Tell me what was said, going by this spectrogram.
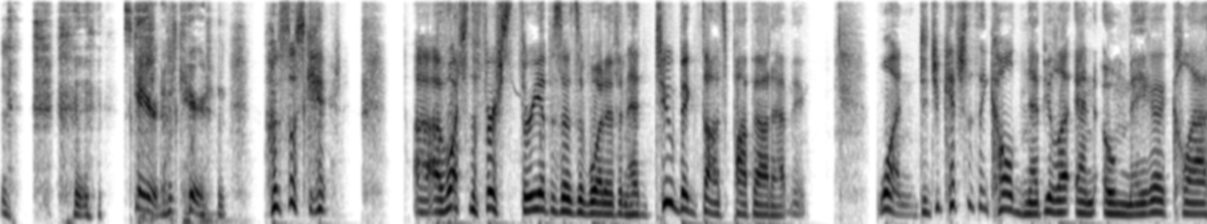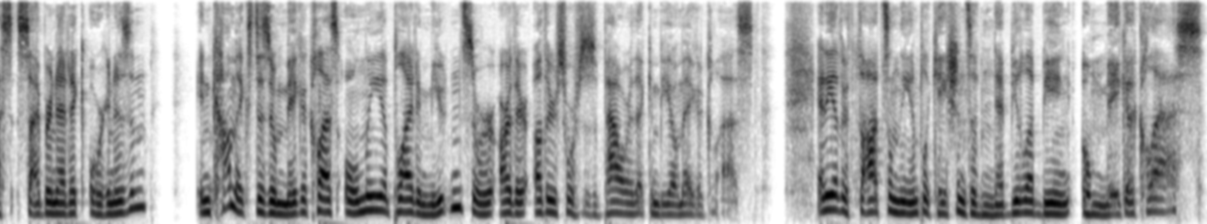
scared. I'm scared. I'm so scared." Uh, I've watched the first three episodes of What If and had two big thoughts pop out at me. One, did you catch that they called Nebula an Omega class cybernetic organism? In comics, does Omega class only apply to mutants, or are there other sources of power that can be Omega class? Any other thoughts on the implications of Nebula being Omega class?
